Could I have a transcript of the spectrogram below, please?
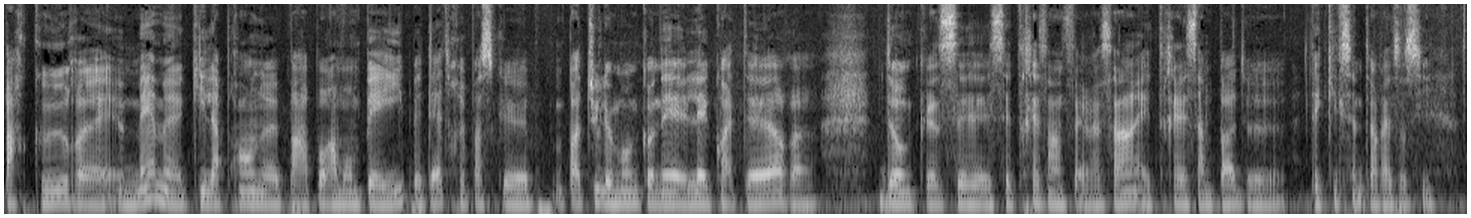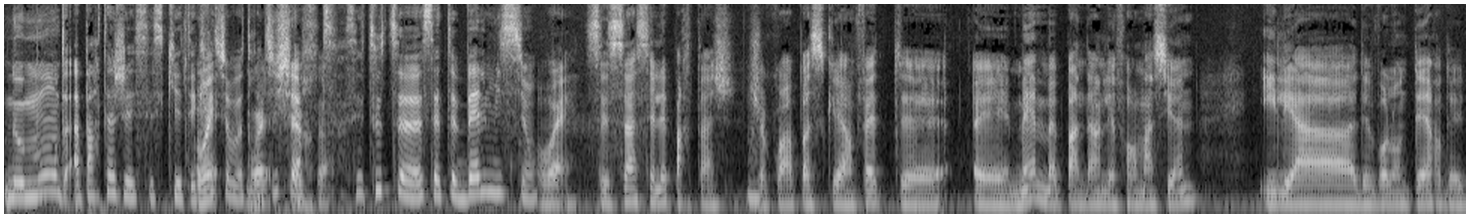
parcours, euh, même euh, qu'il apprend euh, par rapport à mon pays, peut-être, parce que pas tout le monde connaît l'Équateur. euh, donc, euh, c'est très intéressant et très sympa de, de qu'il s'intéresse aussi. Nos mondes à partager, c'est ce qui est écrit Ouais, sur votre ouais, t-shirt. c'est toute euh, cette belle mission. Ouais, c'est ça, c'est le partage, Mm. je crois, parce qu'en fait, euh, euh, même pendant les formations, il y a des volontaires de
